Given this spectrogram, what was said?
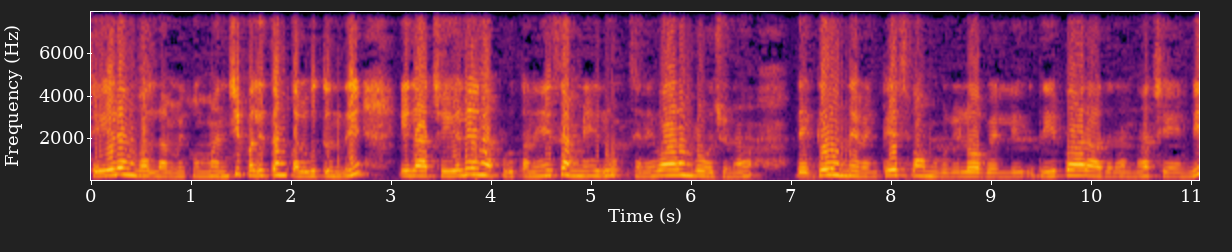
చేయడం వల్ల మీకు మంచి ఫలితం కలుగుతుంది. ఇలా చేయలేనప్పుడు కనీసం మీరు శనివారం రోజున దగ్గర ఉండే వెంకటేశ్వర గుడిలో వెళ్ళి దీపారాధన చేయండి.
